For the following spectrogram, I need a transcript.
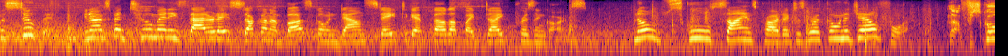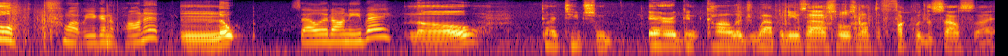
was stupid. You know, I've spent too many Saturdays stuck on a bus going downstate to get felled up by dyke prison guards. No school science project is worth going to jail for. Not for school. What, were you gonna pawn it? Nope. Sell it on eBay? No. Gonna teach some arrogant college Japanese assholes not to fuck with the South Side.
